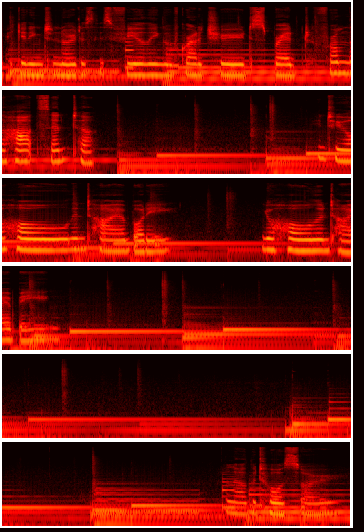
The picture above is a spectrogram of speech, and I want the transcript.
Beginning to notice this feeling of gratitude spread from the heart center into your whole entire body, your whole entire being. Allow the torso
